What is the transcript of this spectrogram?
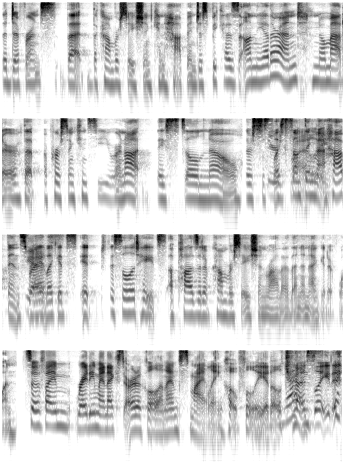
the difference that the conversation can happen. Just because on the other end no matter that a person can see you or not they still know. There's just You're like smiling. something that happens yes. right like it's it facilitates a positive conversation rather than a negative one. So if i'm writing my next article and i'm smiling hopefully it'll yes. translate.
